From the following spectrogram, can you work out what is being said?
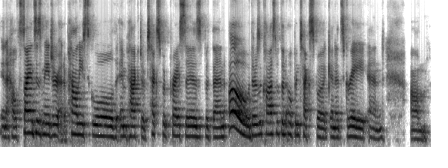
in a health sciences major at a PALNI school, the impact of textbook prices, but then, oh, there's a class with an open textbook and it's great. And um,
